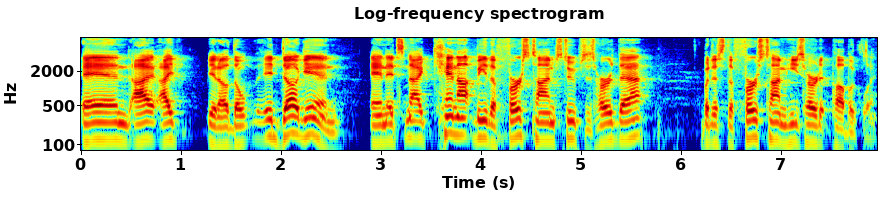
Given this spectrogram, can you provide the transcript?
And I, I you know, the, it dug in. And it's not cannot be the first time Stoops has heard that, but it's the first time he's heard it publicly.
